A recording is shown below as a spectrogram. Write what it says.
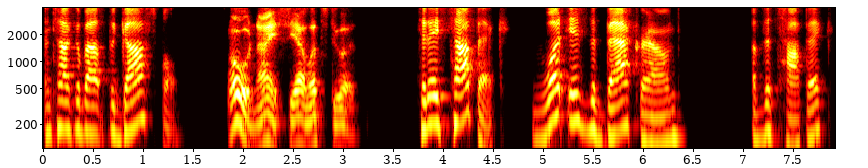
and talk about the gospel? Oh, nice. Yeah, let's do it. Today's topic what is the background of the topic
